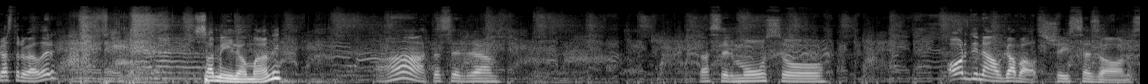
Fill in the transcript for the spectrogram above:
Kas tur vēl ir? Samīļo mani. Ah, tas ir. um, Tas ir mūsu oriģināla gabals šīs sezonas.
